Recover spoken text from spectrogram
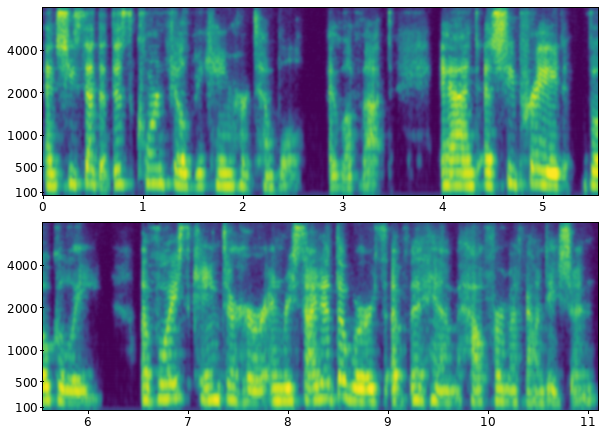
And she said that this cornfield became her temple. I love that. And as she prayed vocally, a voice came to her and recited the words of the hymn, How Firm a Foundation.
